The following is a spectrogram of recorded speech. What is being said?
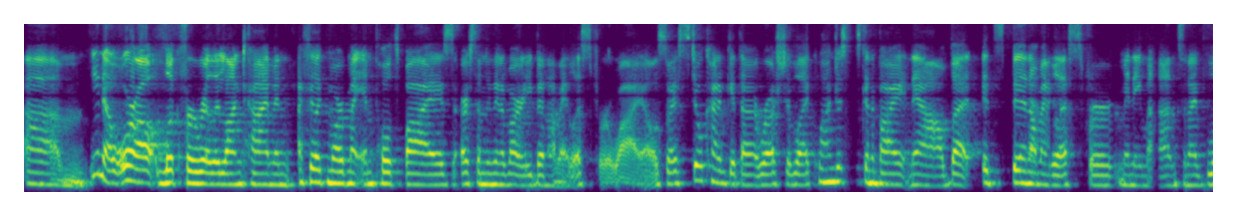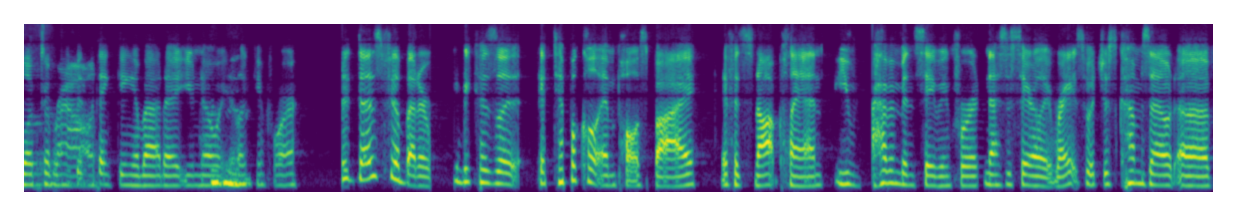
um, you know, or I'll look for a really long time. And I feel like more of my impulse buys are something that have already been on my list for a while. So I still kind of get that rush of like, well, I'm just going to buy it now, but it's been on my list for many months and I've looked around. thinking about it, you know mm-hmm. what you're mm-hmm. looking for. It does feel better because a, a typical impulse buy if it's not planned, you haven't been saving for it necessarily, right? So it just comes out of,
